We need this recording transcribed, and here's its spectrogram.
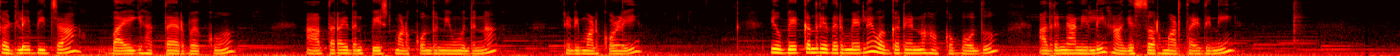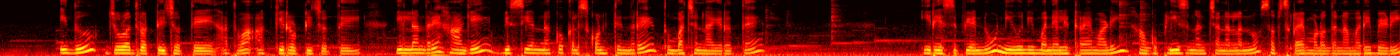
ಕಡಲೆ ಬೀಜ ಬಾಯಿಗೆ ಹತ್ತಾ ಇರಬೇಕು. ಆ ಥರ ಇದನ್ನು ಪೇಸ್ಟ್ ಮಾಡ್ಕೊಂಡು ನೀವು ಇದನ್ನು ರೆಡಿ ಮಾಡ್ಕೊಳ್ಳಿ. ನೀವು ಬೇಕಂದರೆ ಇದರ ಮೇಲೆ ಒಗ್ಗರಣೆಯನ್ನು ಹಾಕ್ಕೋಬೋದು. ಆದರೆ ನಾನಿಲ್ಲಿ ಹಾಗೆ ಸರ್ವ್ ಮಾಡ್ತಾಯಿದ್ದೀನಿ ಇದು ಜೋಳದ ರೊಟ್ಟಿ ಜೊತೆ ಅಥವಾ ಅಕ್ಕಿ ರೊಟ್ಟಿ ಜೊತೆ. ಇಲ್ಲಾಂದರೆ ಹಾಗೆ ಬಿಸಿ ಅನ್ನಕ್ಕೂ ಕಲಿಸ್ಕೊಂಡು ತಿಂದರೆ ತುಂಬ ಚೆನ್ನಾಗಿರುತ್ತೆ. ಈ ರೆಸಿಪಿಯನ್ನು ನೀವು ನಿಮ್ಮ ಮನೆಯಲ್ಲಿ ಟ್ರೈ ಮಾಡಿ ಹಾಗೂ ಪ್ಲೀಸ್ ನನ್ನ ಚಾನಲನ್ನು ಸಬ್ಸ್ಕ್ರೈಬ್ ಮಾಡೋದನ್ನು ಮರಿಬೇಡಿ.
